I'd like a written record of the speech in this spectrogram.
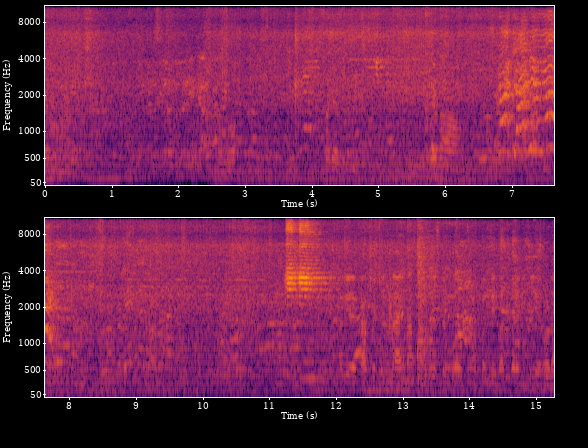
ಏನು ಮಾಡಿಲ್ಲ. అది కార్పొరేషన్ ఆయన ఇష్టం కోసం కొన్ని బతకడానికి రోడ్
